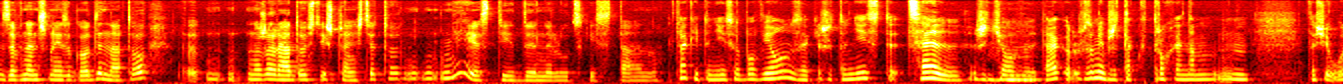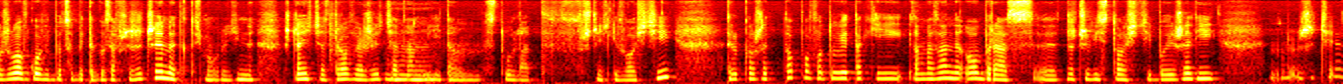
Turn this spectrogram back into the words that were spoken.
zewnętrznej zgody na to, no, że radość i szczęście to nie jest jedyny ludzki stan. Tak, i to nie jest obowiązek, że to nie jest cel życiowy, Mhm. tak? Rozumiem, że tak trochę nam mm, to się ułożyło w głowie, bo sobie tego zawsze życzymy. Ktoś ma urodziny szczęścia, zdrowia, życia tam Mhm. i tam 100 lat w szczęśliwości. Tylko, że to powoduje taki zamazany obraz y, rzeczywistości, bo jeżeli no, życie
